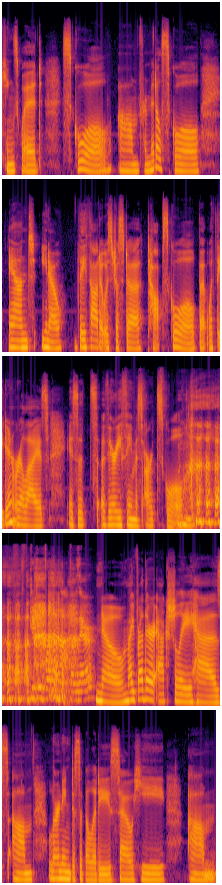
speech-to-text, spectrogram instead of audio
Kingswood School um, for middle school. And, you know, they thought it was just a top school, but what they didn't realize is it's a very famous art school. Mm-hmm. Did your brother not go there? No, my brother actually has um, learning disabilities, so he um,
